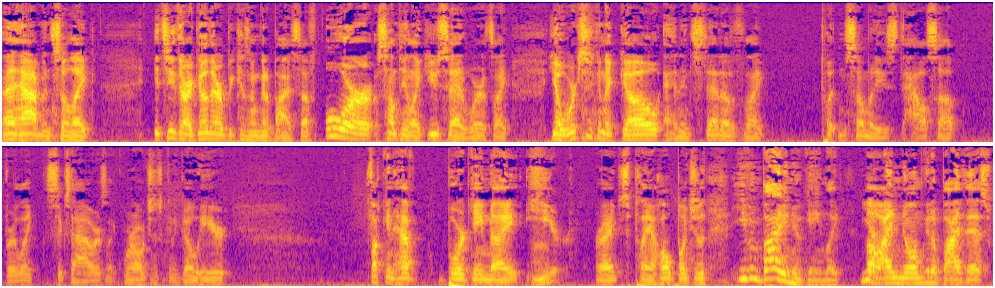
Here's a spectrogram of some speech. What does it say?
That happens. So like, it's either I go there because I'm going to buy stuff, or something like you said, where it's like, yo, we're just going to go, and instead of like putting somebody's house up for like six hours, like we're all just going to go here, fucking have board game night Mm-hmm. here, right? Just play a whole bunch of, even buy a new game. Like, Yeah. oh, I know I'm going to buy this.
